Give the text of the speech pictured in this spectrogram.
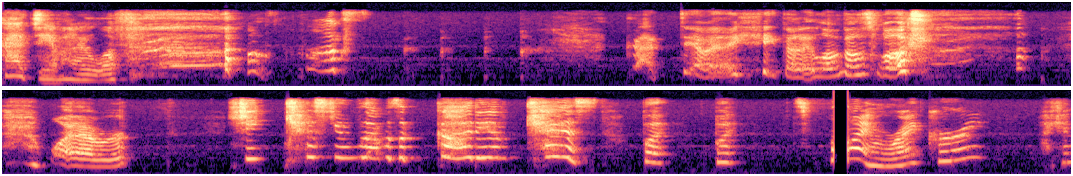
God damn it, I love books. God damn it, I hate that I love those books. Whatever. She kissed you. That was a goddamn kiss. But, but it's fine, right, Curry? I can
